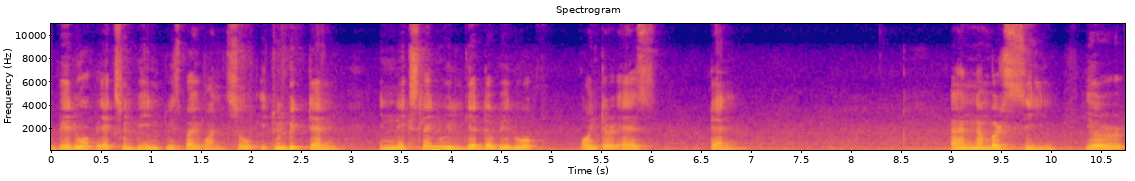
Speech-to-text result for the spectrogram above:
value of x will be increased by 1 so it will be 10 in next line we will get the value of pointer as 10 and number c here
